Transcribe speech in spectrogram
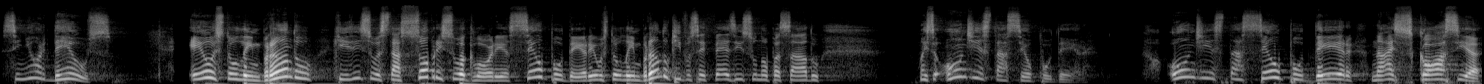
Senhor Deus, eu estou lembrando que isso está sobre sua glória, seu poder, eu estou lembrando que você fez isso no passado, mas onde está seu poder? Onde está seu poder na Escócia,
